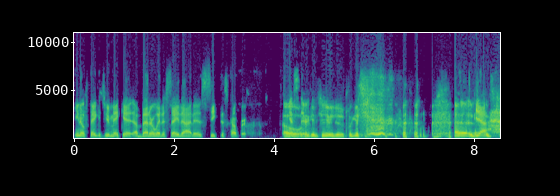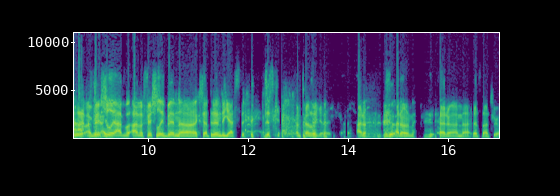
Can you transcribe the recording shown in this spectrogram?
you know, fake it till you make it. A better way to say that is seek discomfort. Oh, yes, look at you, dude! Look at you. it's, yeah, it's I've I officially, I, have I've officially been uh, accepted into yes. Theory. Just kidding. I'm totally kidding. I don't, I don't, I don't. I'm not. That's not true.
